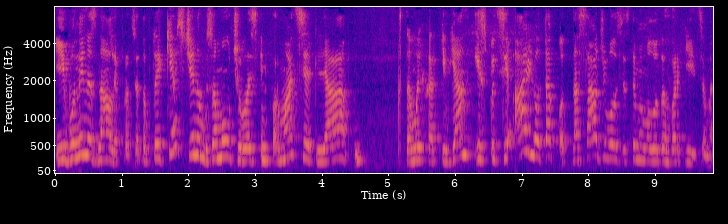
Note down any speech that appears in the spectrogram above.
і вони не знали про це. Тобто, якимсь чином замовчувалась інформація для самих харків'ян і спеціально так от насаджувалися з тими молодогвардійцями.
